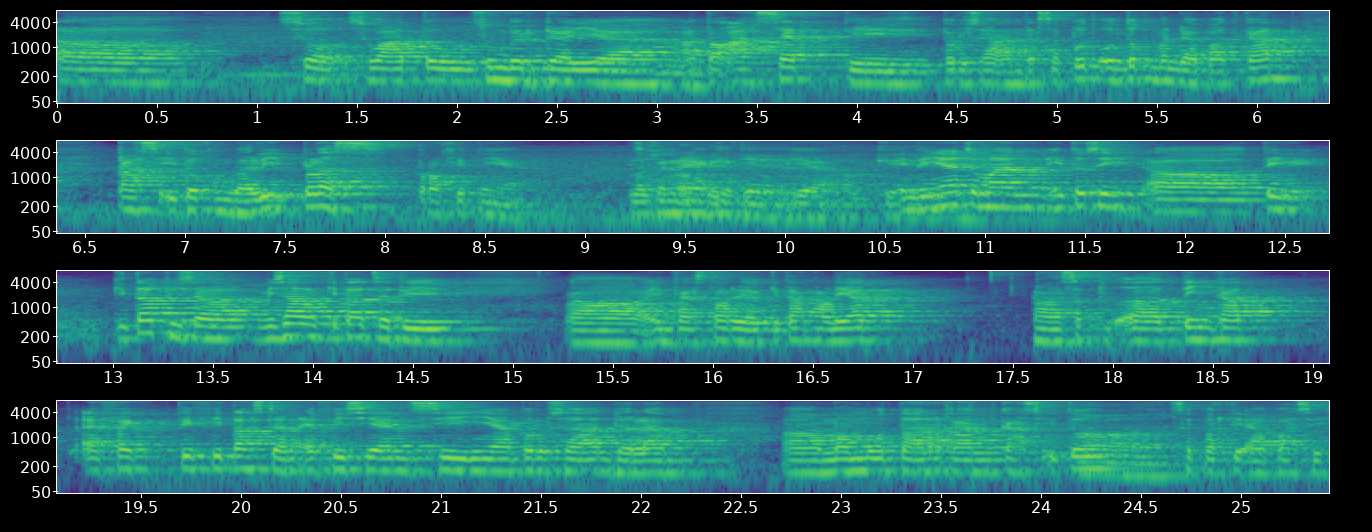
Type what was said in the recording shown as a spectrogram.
uh, su- suatu sumber daya atau aset di perusahaan tersebut untuk mendapatkan kas itu kembali plus profitnya. Plus Sebenarnya profitnya, gitu. Ya. oke. Intinya cuman itu sih uh, kita bisa misal kita jadi uh, investor ya kita ngelihat uh, uh, tingkat efektivitas dan efisiensinya perusahaan dalam uh, memutarkan kas itu Ah. seperti apa sih?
